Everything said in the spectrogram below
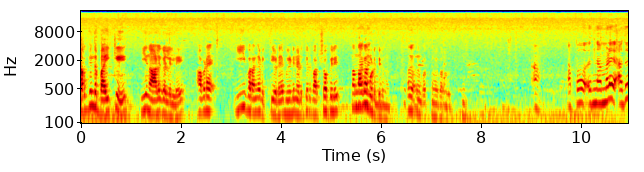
അർജുന്റെ ബൈക്ക് ഈ നാളുകളിൽ അവിടെ ഈ പറഞ്ഞ വ്യക്തിയുടെ വീടിനടുത്ത് ഒരു വർക്ക്ഷോപ്പിൽ നന്നാക്കാൻ കൊടുത്തിരുന്നു. അത് പറഞ്ഞു. അപ്പോൾ നമ്മൾ അത്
